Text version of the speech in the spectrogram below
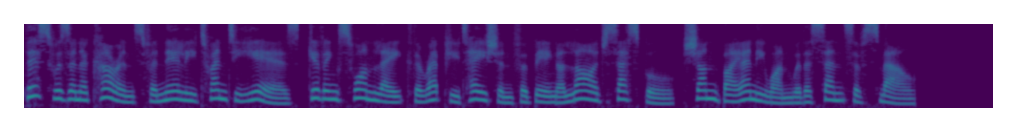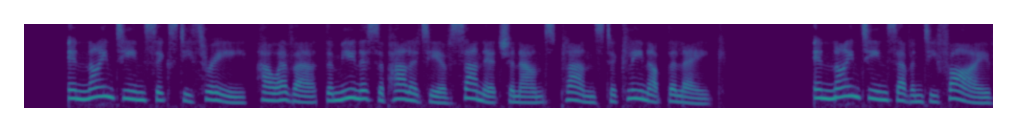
This was an occurrence for nearly 20 years, giving Swan Lake the reputation for being a large cesspool, shunned by anyone with a sense of smell. In 1963, however, the municipality of Saanich announced plans to clean up the lake. In 1975,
